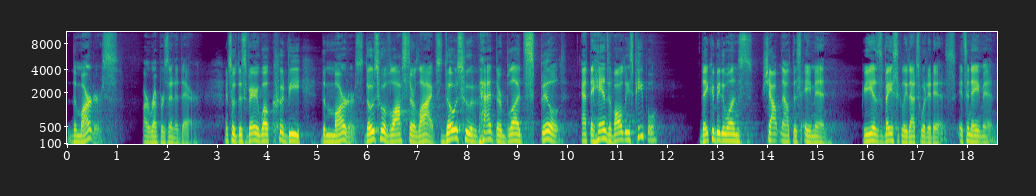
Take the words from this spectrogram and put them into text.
the martyrs are represented there. And so this very well could be the martyrs, those who have lost their lives, those who have had their blood spilled at the hands of all these people. They could be the ones shouting out this amen. Because basically that's what it is. It's an amen.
